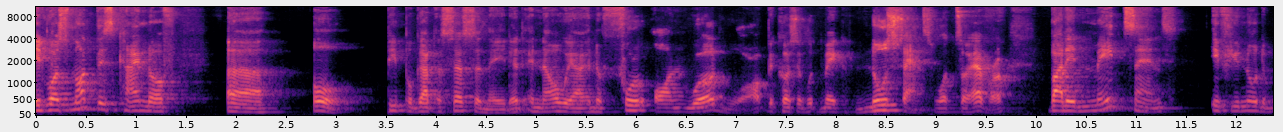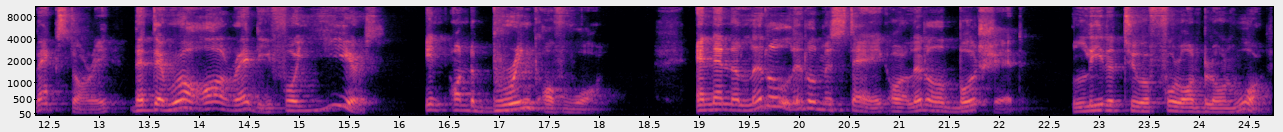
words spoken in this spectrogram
It was not this kind of, uh, oh, people got assassinated and now we are in a full on world war because it would make no sense whatsoever. But it made sense if you know the backstory that they were already for years in on the brink of war. And then a little, little mistake or a little bullshit led to a full on blown war.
